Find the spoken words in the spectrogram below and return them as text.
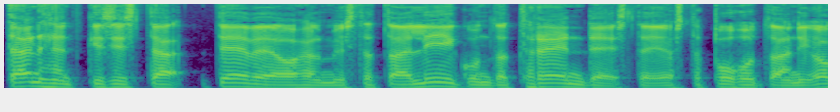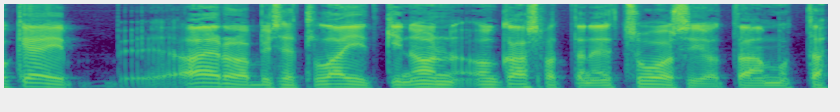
tämänhetkisistä TV-ohjelmista tai liikuntatrendeistä, joista puhutaan, niin okei, aerobiset lajitkin on, on kasvattaneet suosiotaan, mutta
